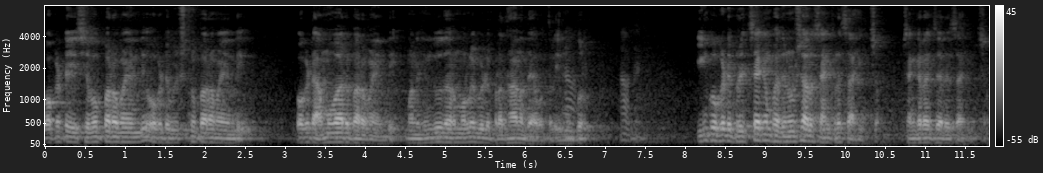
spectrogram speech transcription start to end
ఒకటి శివపరమైంది ఒకటి విష్ణుపరమైంది ఒకటి అమ్మవారి పరమైంది. మన హిందూ ధర్మంలో వీళ్ళు ప్రధాన దేవతలు ఈ ముగ్గురు. ఇంకొకటి ప్రత్యేకం పది నిమిషాలు శంకర సాహిత్యం శంకరాచార్య సాహిత్యం.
